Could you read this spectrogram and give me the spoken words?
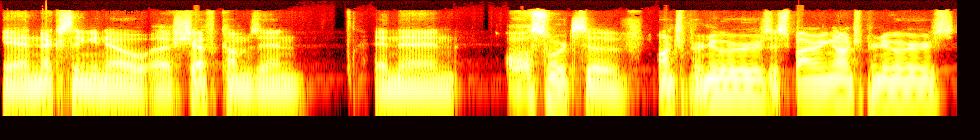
And next thing you know, a chef comes in, and then all sorts of entrepreneurs, aspiring entrepreneurs,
